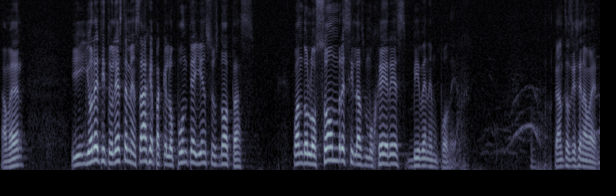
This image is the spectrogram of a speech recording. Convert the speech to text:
Amén. Y yo le titulé este mensaje para que lo punte ahí en sus notas. Cuando los hombres y las mujeres viven en poder. ¿Cuántos dicen amén?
